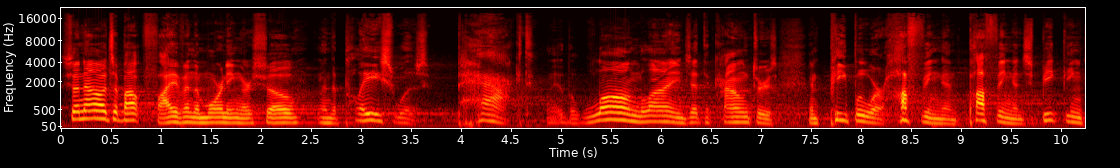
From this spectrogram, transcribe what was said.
so now it's about five in the morning or so, and the place was packed. The long lines at the counters, and people were huffing and puffing and speaking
